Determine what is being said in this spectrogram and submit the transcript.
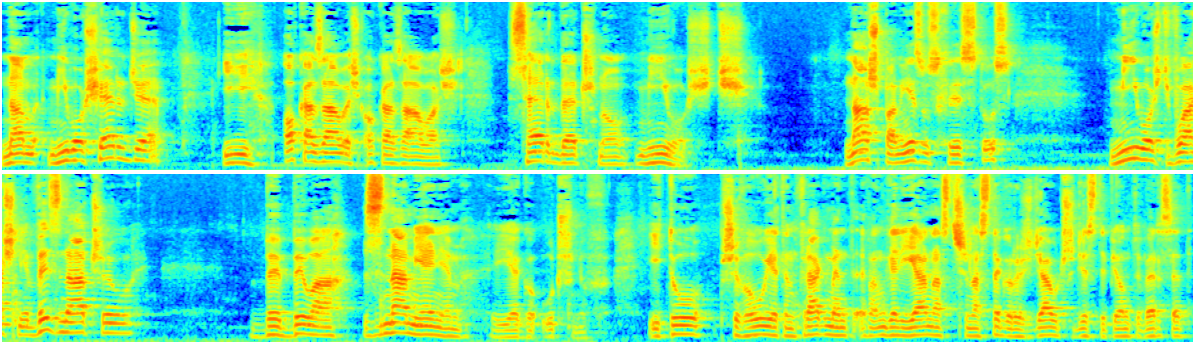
nam miłosierdzie i okazałeś, okazałaś serdeczną miłość. Nasz Pan Jezus Chrystus miłość właśnie wyznaczył, by była znamieniem Jego uczniów. I tu przywołuję ten fragment Ewangelii Jana z 13 rozdziału, 35 werset.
